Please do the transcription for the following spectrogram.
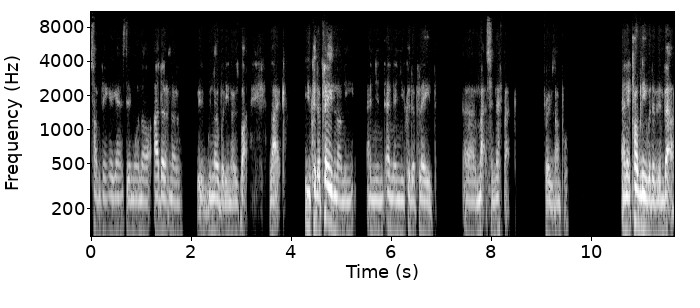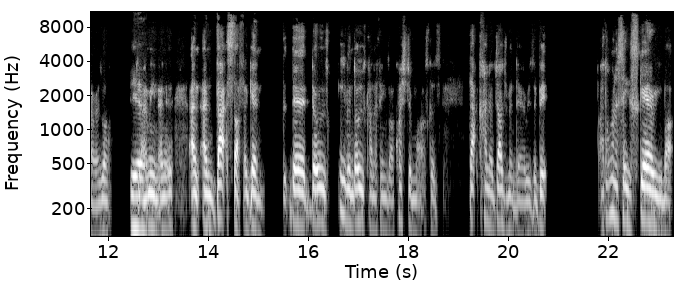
something against him or not, I don't know. We, nobody knows, but like you could have played Noni, and and then you could have played uh, Maatsen left back, for example, and it probably would have been better as well. Yeah, you know I mean, and and and that stuff again, there those even those kind of things are question marks because that kind of judgment there is a bit. I don't want to say scary, but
